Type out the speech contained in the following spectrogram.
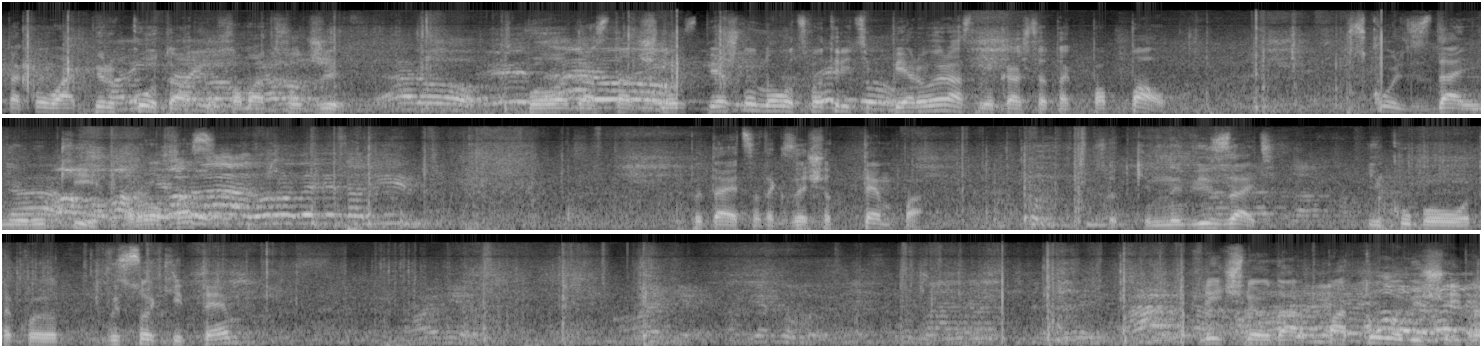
такого апперкота от Мухаммад Ходжи была достаточно успешной. Но вот смотрите, первый раз, мне кажется, так попал вскользь с дальней руки Рохас. Пытается так за счет темпа все-таки навязать Якубову вот такой вот высокий темп. Отличный удар по туловищу И там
